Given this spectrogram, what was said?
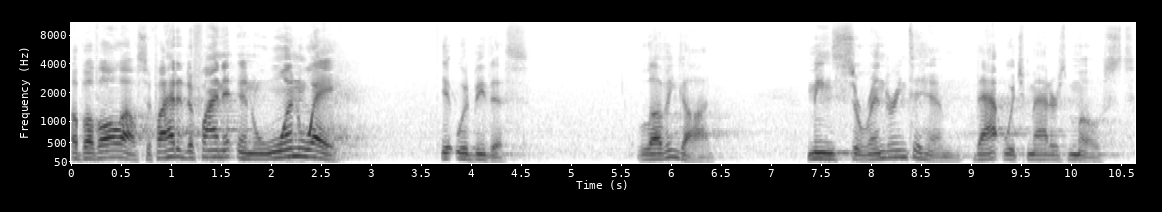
Above all else, if I had to define it in one way, it would be this loving God means surrendering to Him that which matters most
